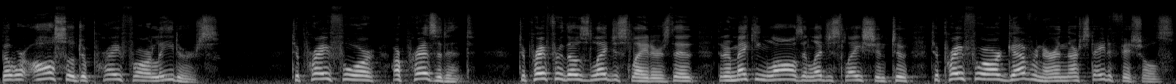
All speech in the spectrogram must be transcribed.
but we're also to pray for our leaders, to pray for our president, to pray for those legislators that, that are making laws and legislation, to, to pray for our governor and our state officials,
